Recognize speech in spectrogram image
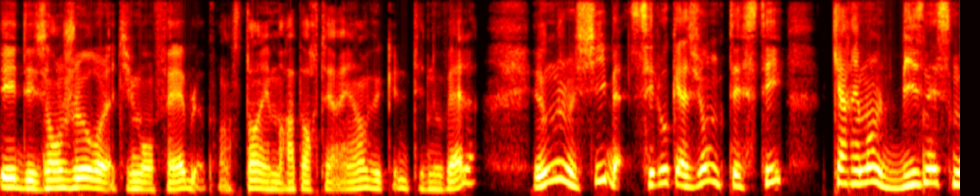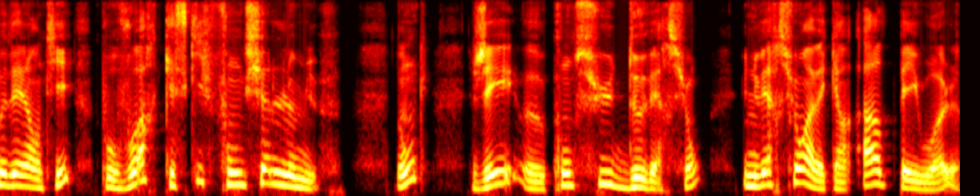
et des enjeux relativement faibles. Pour l'instant, elle me rapportait rien vu qu'elle était nouvelle. Et donc je me suis dit, bah, c'est l'occasion de tester carrément le business model entier pour voir qu'est-ce qui fonctionne le mieux. Donc j'ai euh, conçu deux versions. Une version avec un hard paywall,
